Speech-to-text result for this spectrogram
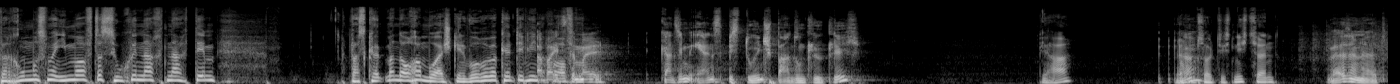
Warum muss man immer auf der Suche nach nach dem? Was könnte man noch am Marsch gehen? Worüber könnte ich mich Aber noch jetzt einmal ganz im Ernst, bist du entspannt und glücklich? Ja. Warum ja? sollte ich es nicht sein? Weiß ich nicht.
